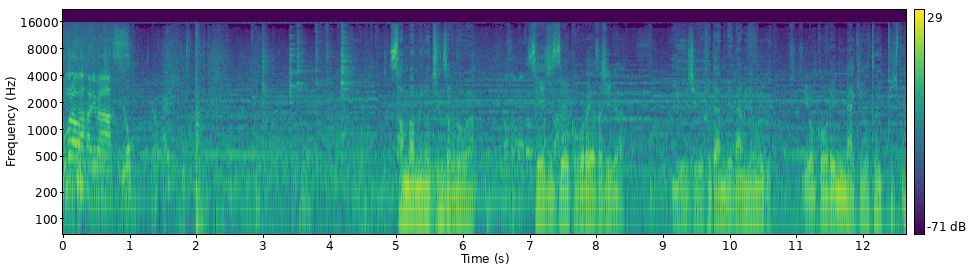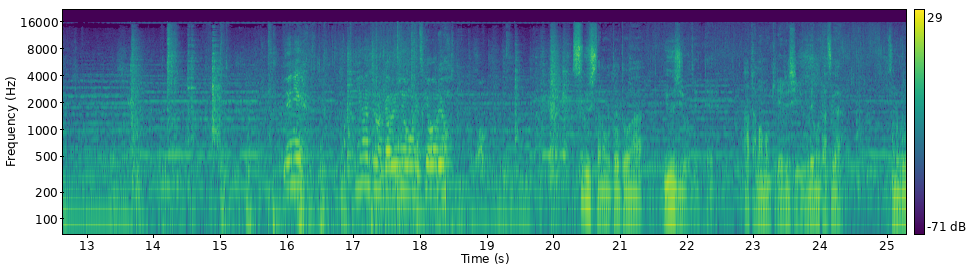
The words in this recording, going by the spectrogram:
オムラは入ります。3番目の純三郎は誠実で心優しいが優柔不断で涙もろくよく俺に泣き言を言ってきた。家に2班長のガルニの盛り付け終わるよすぐ下の弟は裕次郎といって頭も切れるし腕も立つがその分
